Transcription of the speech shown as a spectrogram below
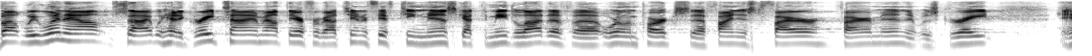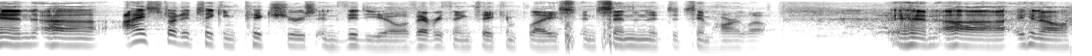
but we went outside. We had a great time out there for about 10 or 15 minutes. Got to meet a lot of uh, Orland Park's uh, finest fire firemen. It was great. And uh, I started taking pictures and video of everything taking place and sending it to Tim Harlow. and, uh, you know,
